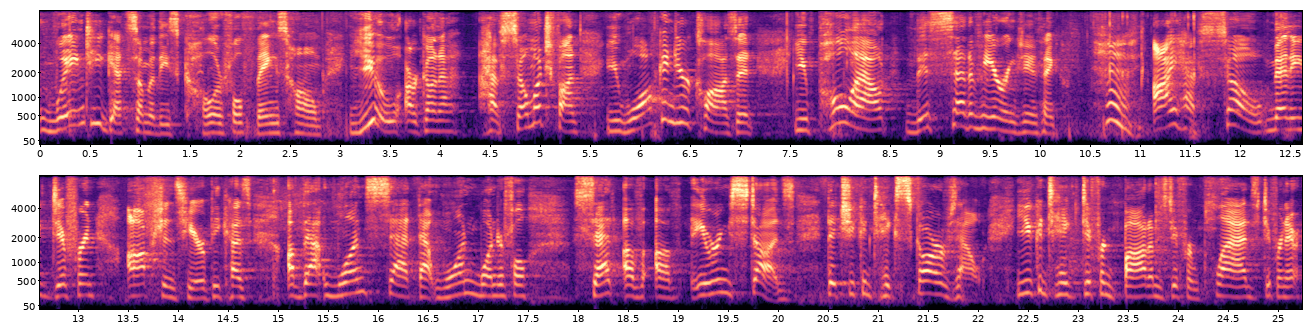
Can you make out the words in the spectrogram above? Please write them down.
wait until you get some of these colorful things home. You are gonna have so much fun. You walk into your closet, you pull out this set of earrings, and you think, hmm, I have so many different options here because of that one set, that one wonderful set of, of earring studs that you can take scarves out. You can take different bottoms, different plaids, different,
